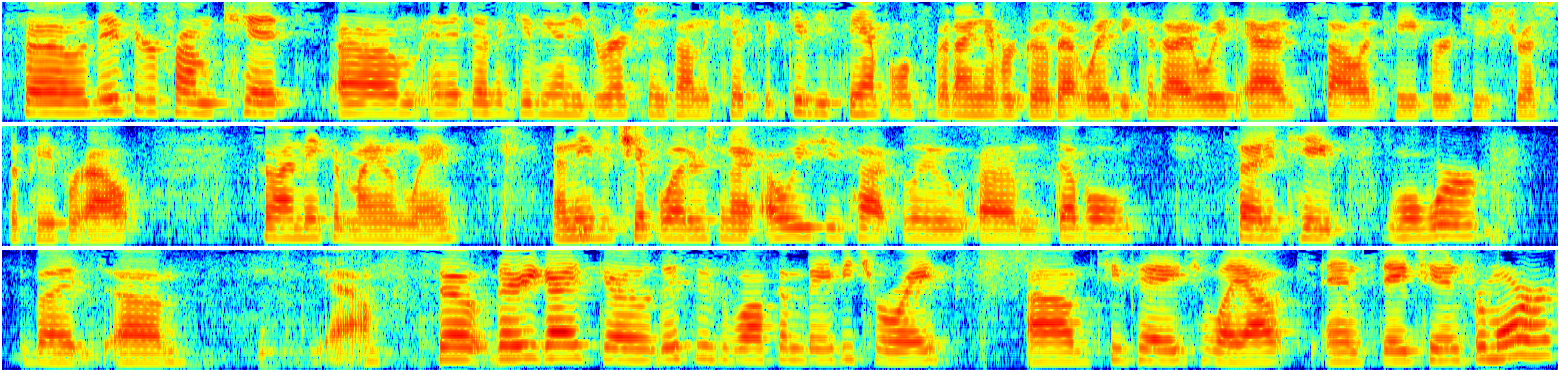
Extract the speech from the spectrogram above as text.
So these are from kits, um, and it doesn't give you any directions on the kits. It gives you samples, but I never go that way because I always add solid paper to stretch the paper out. So I make it my own way. And these are chip letters, and I always use hot glue. Um, Double-sided tape will work, but um, yeah. So there you guys go. This is Welcome Baby Troy, um, two-page layout, and stay tuned for more.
